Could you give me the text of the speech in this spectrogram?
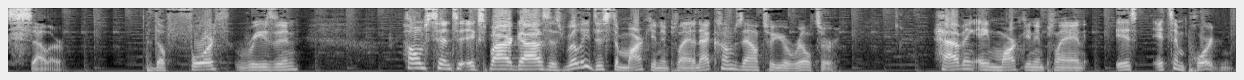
seller. The fourth reason homes tend to expire, guys, It's really just the marketing plan. And that comes down to your realtor. Having a marketing plan is it's important.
